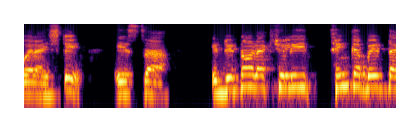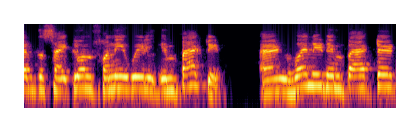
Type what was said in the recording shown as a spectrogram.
where i stay is uh, it did not actually think a bit that the cyclone fani will impact it. And when it impacted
